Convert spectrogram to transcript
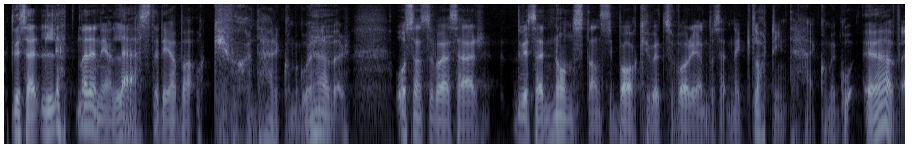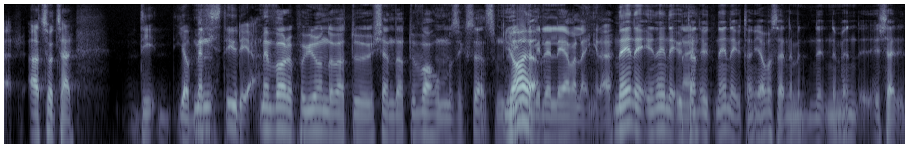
du vet, så här, lättnaden när jag läste det, jag bara, åh gud vad skönt, det här kommer gå Mm. över. Och sen så var jag så här, du vet, så här, någonstans i bakhuvudet så var det ändå så här, nej klart inte det här kommer gå över. Alltså så här, det, jag Men- visste ju det. Men var det på grund av att du kände att du var homosexuell som du Ja, inte ja. ville leva längre? Nej, nej, nej, nej, utan, Nej. ut- nej, nej, utan jag var såhär, nej men, nej, men så här,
